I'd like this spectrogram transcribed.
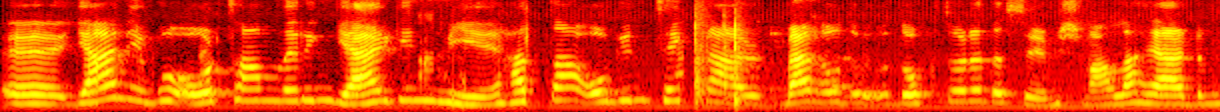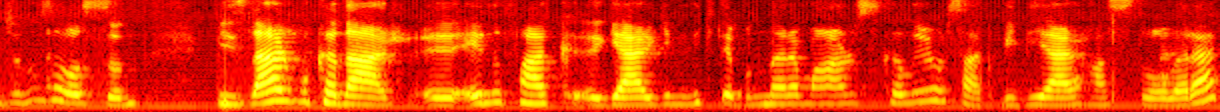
Ee, yani bu ortamların gerginliği hatta o gün tekrar ben o do- doktora da söylemişim Allah yardımcınız olsun. Bizler bu kadar e, en ufak gerginlikte bunlara maruz kalıyorsak bir diğer hasta olarak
